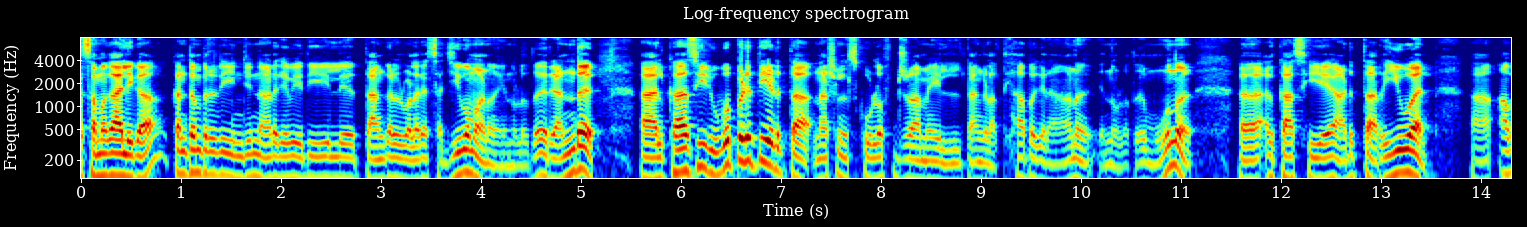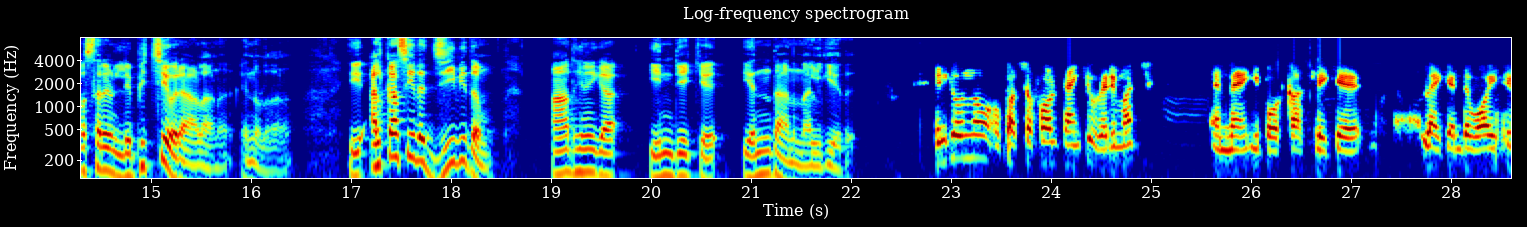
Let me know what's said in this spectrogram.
സമകാലിക കണ്ടംപററി ഇന്ത്യൻ നാടകവേദിയിൽ താങ്കൾ വളരെ സജീവമാണ് എന്നുള്ളത്. രണ്ട് അൽഖാസി രൂപപ്പെടുത്തിയെടുത്ത നാഷണൽ സ്കൂൾ ഓഫ് ഡ്രാമയിൽ താങ്കൾ അധ്യാപകനാണ് എന്നുള്ളത്. മൂന്ന് അൽഖാസിയെ അടുത്തറിയുവാൻ അവസരം ലഭിച്ച ഒരാളാണ് എന്നുള്ളതാണ്. ഈ അൽഖാസിയുടെ ജീവിതം ആധുനിക ഇന്ത്യയ്ക്ക് എന്താണ് നൽകിയത്? എനിക്ക് തോന്നുന്നു first of all thank you very much എന്നെ ഈ പോഡ്കാസ്റ്റിലേക്ക് ലൈക്ക് എന്റെ വോയിസ്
